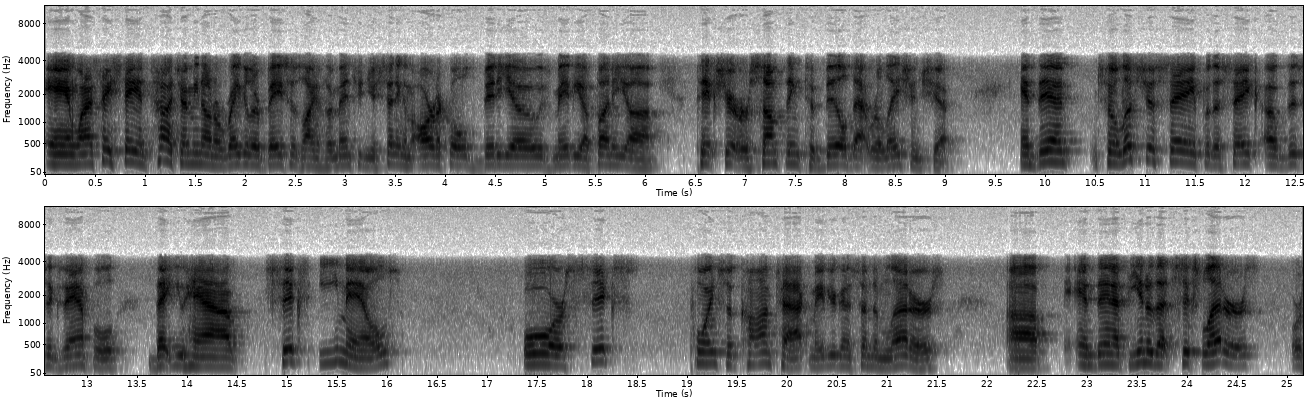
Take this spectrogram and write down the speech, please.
And when I say stay in touch, I mean on a regular basis. Like I mentioned, you're sending them articles, videos, maybe a funny uh, picture or something to build that relationship. And then, so let's just say, for the sake of this example, that you have six emails or six points of contact. Maybe you're going to send them letters. Uh, and then at the end of that six letters or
